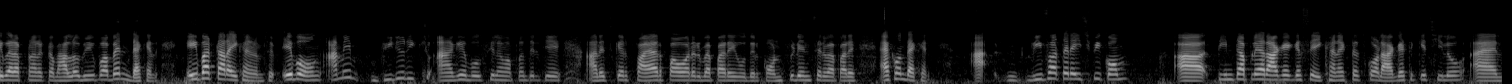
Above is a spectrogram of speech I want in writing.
এবার আপনারা একটা ভালো ভিউ পাবেন। দেখেন, এইবার তারা এখানে নামছে। এবং আমি ভিডিওর একটু আগে বলছিলাম আপনাদের যে আরএসকের ফায়ার পাওয়ারের ব্যাপারে, ওদের কনফিডেন্সের ব্যাপারে। এখন দেখেন রিফাতের এইচপি কম তিনটা প্লেয়ার আগে গেছে, এখানে একটা স্কোয়াড আগে থেকে ছিল অ্যান্ড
